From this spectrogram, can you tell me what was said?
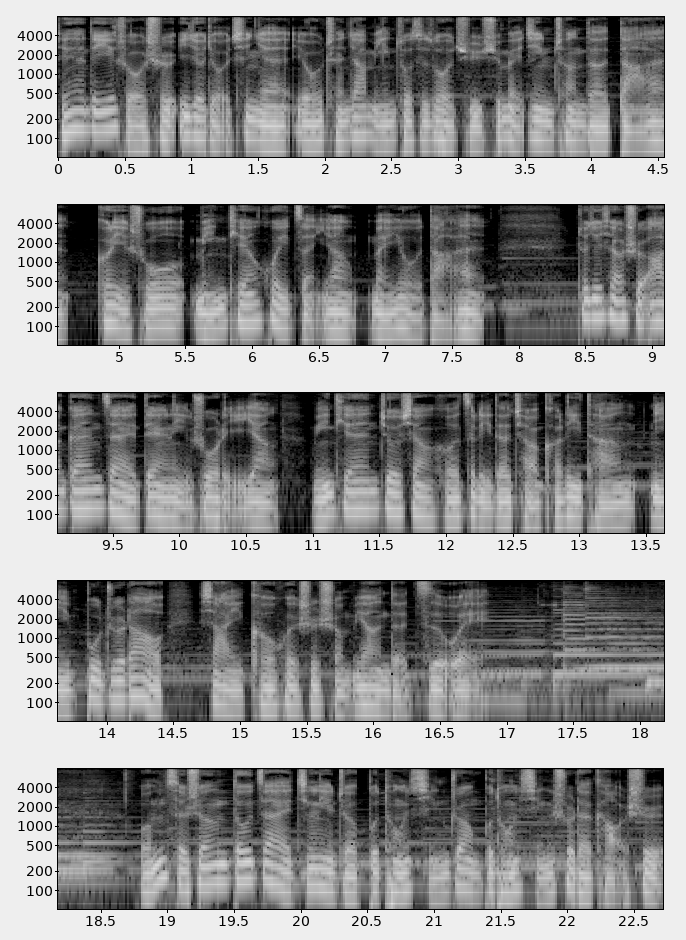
今天第一首是一九九七年由陈佳明作词作曲，许美静唱的《答案》。歌里说明天会怎样，没有答案。这就像是阿甘在电影里说的一样，明天就像盒子里的巧克力糖，你不知道下一刻会是什么样的滋味。我们此生都在经历着不同形状、不同形式的考试，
